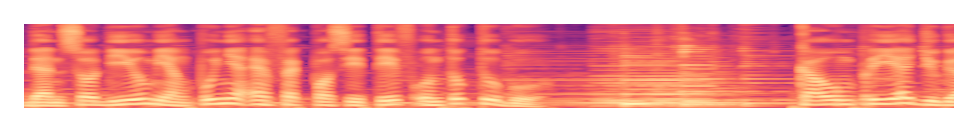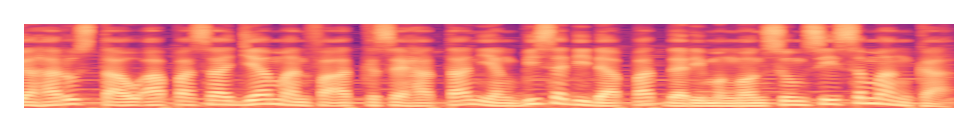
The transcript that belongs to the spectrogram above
dan sodium yang punya efek positif untuk tubuh. Kaum pria juga harus tahu apa saja manfaat kesehatan yang bisa didapat dari mengonsumsi semangka.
